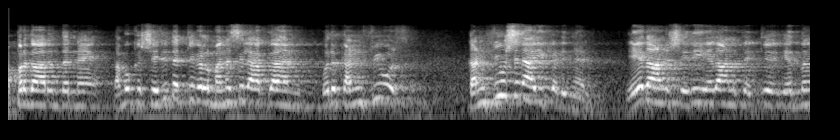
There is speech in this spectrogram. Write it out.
അപ്രകാരം തന്നെ നമുക്ക് ശരിതെറ്റുകൾ മനസ്സിലാക്കാൻ ഒരു കൺഫ്യൂസ് കൺഫ്യൂഷൻ ആയി കഴിഞ്ഞാൽ ഏതാണ് ശരി ഏതാണ് തെറ്റ് എന്ന്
